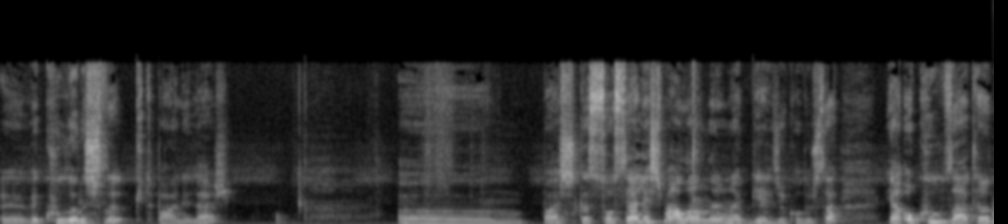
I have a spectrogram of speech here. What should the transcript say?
e, ve kullanışlı kütüphaneler. E, başka sosyalleşme alanlarına gelecek olursak yani okul zaten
